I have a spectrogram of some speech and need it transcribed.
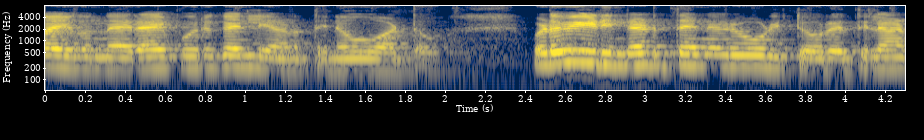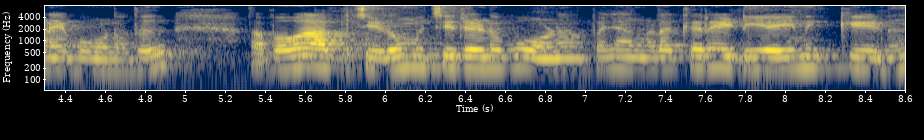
വൈകുന്നേരം ഇപ്പോൾ ഒരു കല്യാണത്തിന് പോവാട്ടോ. ഇവിടെ വീടിന്റെ അടുത്ത് തന്നെ ഒരു ഓഡിറ്റോറിയത്തിലാണ് പോണത്. അപ്പോൾ വാപ്പച്ചിയുടെ ഉമ്മച്ചിട്ടാണ് പോണത്. അപ്പോൾ ഞങ്ങളൊക്കെ റെഡിയായി നിൽക്കുകയാണ്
